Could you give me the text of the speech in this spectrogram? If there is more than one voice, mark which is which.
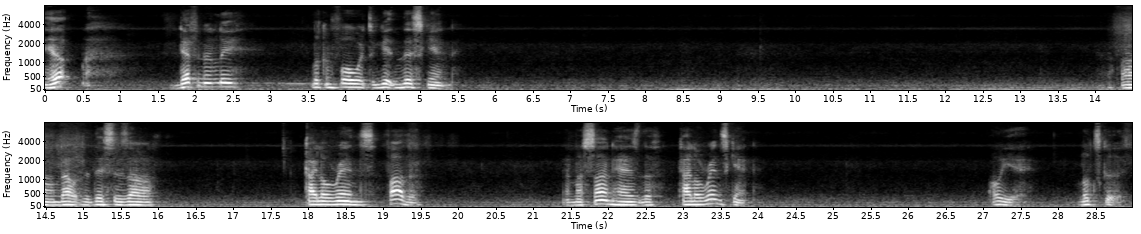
Speaker 1: Yep. Definitely looking forward to getting this skin. I found out that this is uh Kylo Ren's father. And my son has the Kylo Ren skin. Oh yeah. Looks good.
